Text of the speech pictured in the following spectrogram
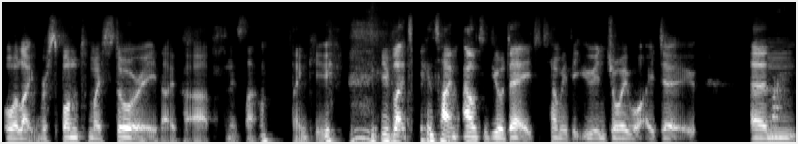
or like respond to my story that i put up and it's like oh, thank you you've like taken time out of your day to tell me that you enjoy what i do and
